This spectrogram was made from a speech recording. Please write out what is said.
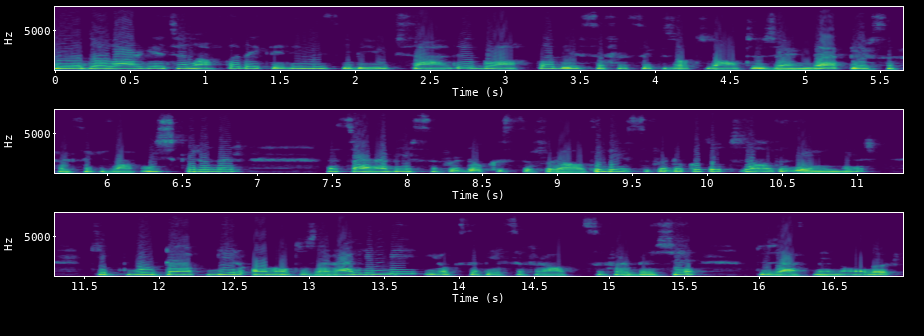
Euro dolar geçen hafta beklediğimiz gibi yükseldi. Bu hafta 1.0836 üzerinde 1.0860 kırılır ve sonra 1.0906, 1.0936 denilir. Ki burada 1.10.30'a rally mi yoksa 1.0605'e düzeltme mi olur?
